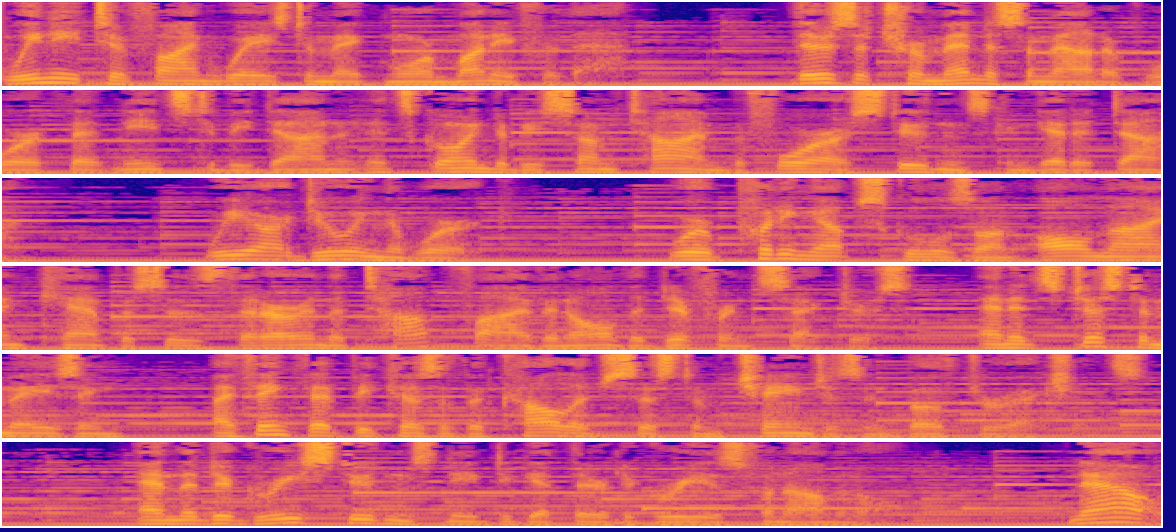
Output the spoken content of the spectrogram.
We need to find ways to make more money for that. There's a tremendous amount of work that needs to be done and it's going to be some time before our students can get it done. We are doing the work. We're putting up schools on all nine campuses that are in the top five in all the different sectors, and it's just amazing. I think that because of the college system changes in both directions. And the degree students need to get their degree is phenomenal. Now,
